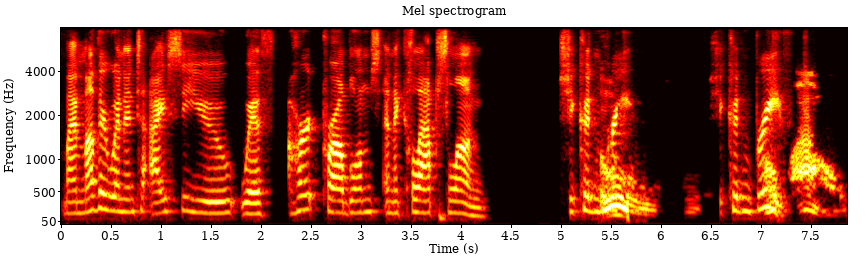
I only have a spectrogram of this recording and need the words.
my mother went into ICU with heart problems and a collapsed lung. She couldn't Ooh. breathe. She couldn't breathe. Oh, wow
